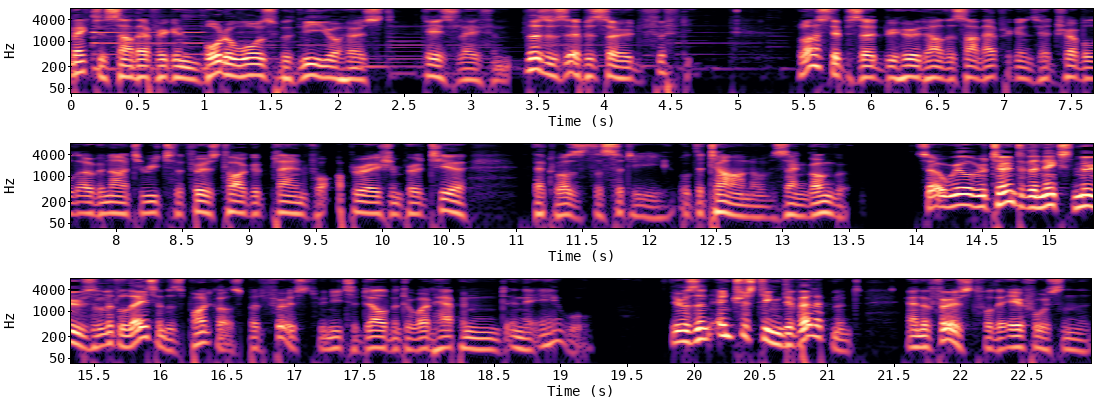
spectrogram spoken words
back to South African Border Wars with me, your host, Des Latham. This is episode 50. Last episode, we heard how the South Africans had travelled overnight to reach the first target planned for Operation Protea, that was the city or the town of Zangongo. So we'll return to the next moves a little later in this podcast, but first we need to delve into what happened in the air war. There was an interesting development and a first for the Air Force on the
